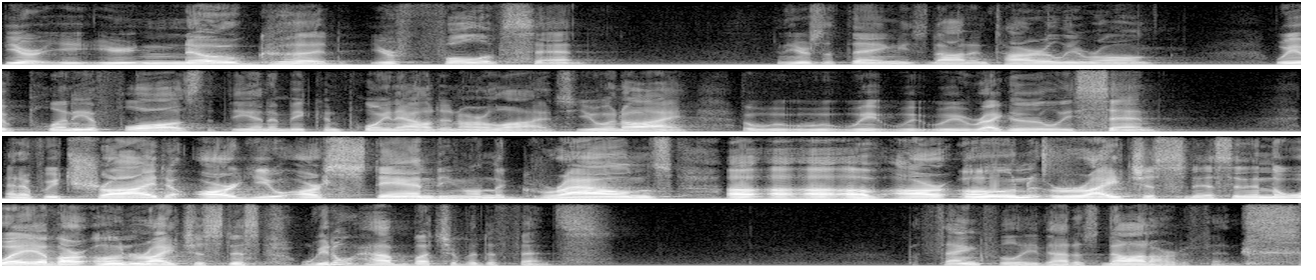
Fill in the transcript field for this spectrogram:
You're, you're no good. You're full of sin. And here's the thing He's not entirely wrong. We have plenty of flaws that the enemy can point out in our lives. You and I, we, we, we regularly sin. And if we try to argue our standing on the grounds uh, uh, uh, of our own righteousness and in the way of our own righteousness, we don't have much of a defense. But thankfully, that is not our defense.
